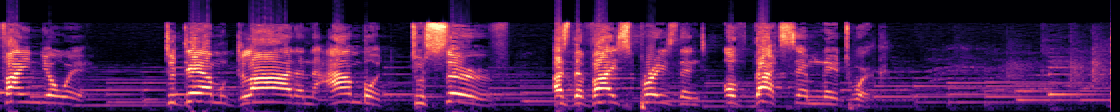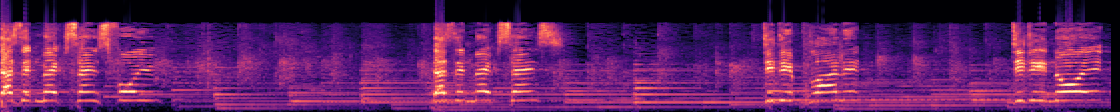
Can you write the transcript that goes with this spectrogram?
find your way. Today I'm glad and humbled to serve as the vice president of that same network. Does it make sense for you? Does it make sense? Did he plan it? Did he know it?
